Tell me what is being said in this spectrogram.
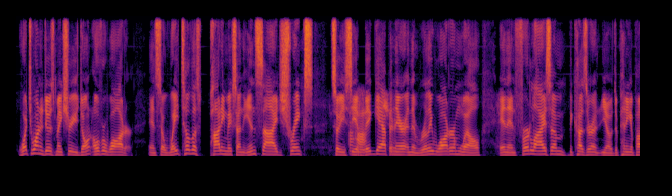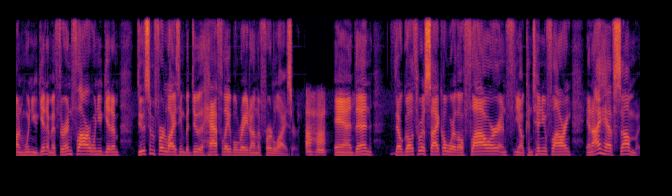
what you want to do is make sure you don't overwater. And so wait till the potting mix on the inside shrinks so you see Uh-huh, a big gap in there and then really water them well and then fertilize them because they're in, you know, depending upon when you get them. If they're in flower when you get them, do some fertilizing, but do a half label rate on the fertilizer. Uh huh. And then they'll go through a cycle where they'll flower and you know continue flowering. And I have some.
